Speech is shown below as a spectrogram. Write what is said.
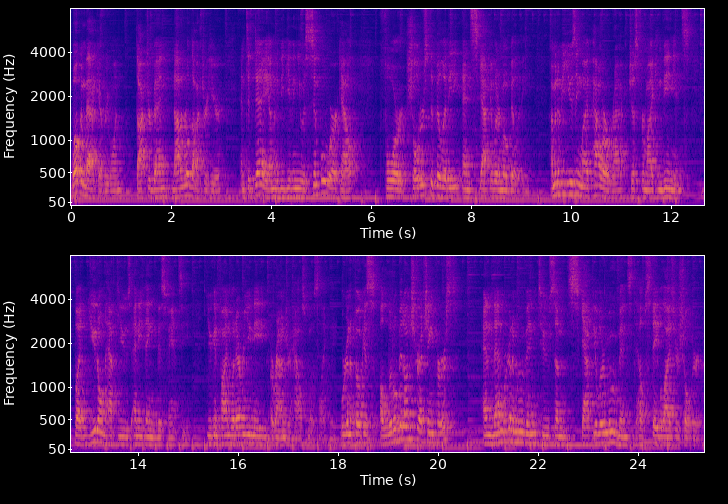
Welcome back, everyone. Dr. Ben, not a real doctor here. And today I'm going to be giving you a simple workout for shoulder stability and scapular mobility. I'm going to be using my power rack just for my convenience, but you don't have to use anything this fancy. You can find whatever you need around your house most likely. We're going to focus a little bit on stretching first, and then we're going to move into some scapular movements to help stabilize your shoulder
